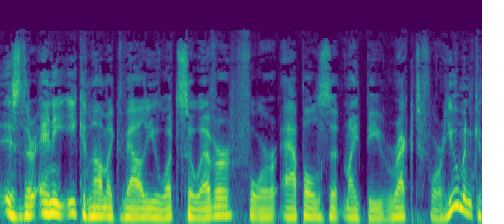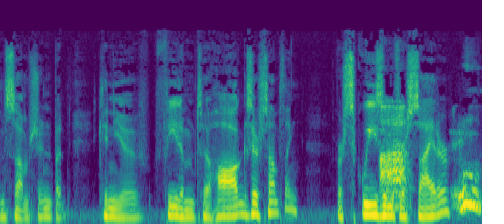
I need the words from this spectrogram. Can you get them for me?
Is there any economic value whatsoever for apples that might be wrecked for human consumption, but can you feed them to hogs or something? Or squeeze them uh, for cider?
